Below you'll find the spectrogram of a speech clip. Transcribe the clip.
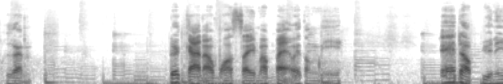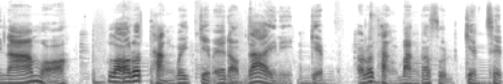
เพื่อน ด้วยการเอามอไซค์มาแปะไว้ตรงนี้แอร์ดรอปอยู่ในน้ำเหรอเราเอารถถังไปเก็บแอร์ดรอปได้นี่ เก็บเอารถถังบังกระสุนเก็บเสร็จ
